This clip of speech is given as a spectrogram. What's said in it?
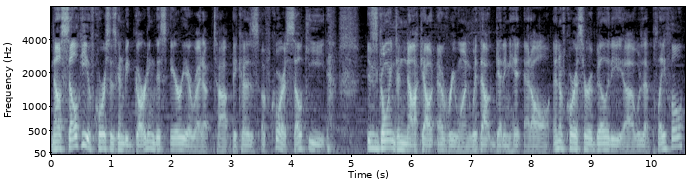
Now Selkie, of course, is going to be guarding this area right up top because, of course, Selkie is going to knock out everyone without getting hit at all. And, of course, her ability, uh, what is that, Playful?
